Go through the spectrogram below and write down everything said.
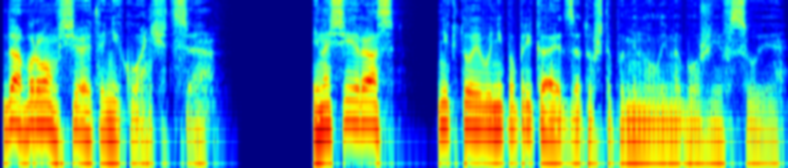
Добром все это не кончится». И на сей раз Никто его не попрекает за то, что помянул имя Божье в суе.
